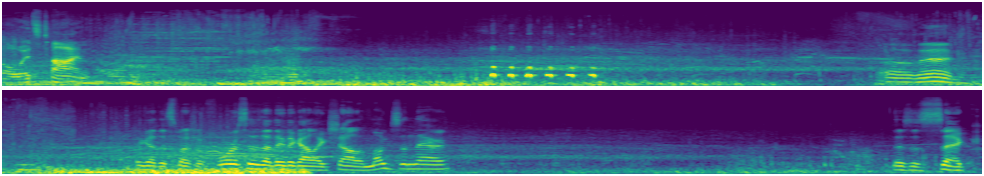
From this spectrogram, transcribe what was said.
Oh, it's time. oh man. They got the special forces. I think they got like Shaolin monks in there. This is sick.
